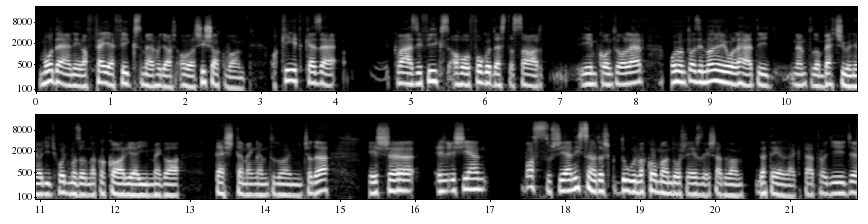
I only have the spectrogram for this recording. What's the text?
modellnél a feje fix, mert hogy a, ahol a sisak van, a két keze kvázi fix, ahol fogod ezt a szar aim controllert, onnantól azért nagyon jól lehet így, nem tudom, becsülni, hogy így hogy mozognak a karjai, meg a teste, meg nem tudom, hogy micsoda és, és, és ilyen basszus, ilyen iszonyatos durva kommandós érzésed van, de tényleg, tehát, hogy így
